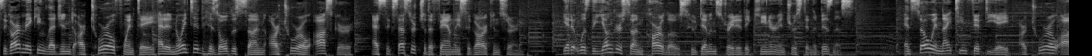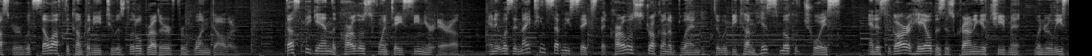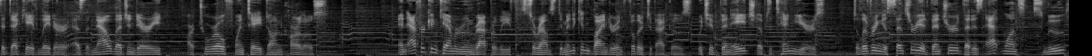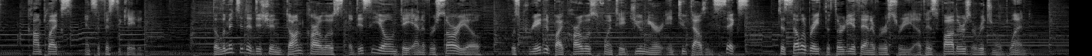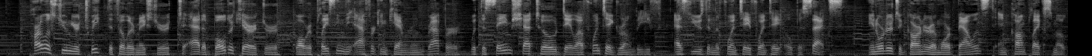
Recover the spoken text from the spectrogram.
Cigar making legend Arturo Fuente had anointed his oldest son, Arturo Oscar, as successor to the family cigar concern. Yet it was the younger son, Carlos, who demonstrated a keener interest in the business. And so in 1958, Arturo Oscar would sell off the company to his little brother for $1. Thus began the Carlos Fuente senior era, and it was in 1976 that Carlos struck on a blend that would become his smoke of choice and a cigar hailed as his crowning achievement when released a decade later as the now legendary Arturo Fuente Don Carlos. An African Cameroon wrapper leaf surrounds Dominican binder and filler tobaccos, which have been aged up to 10 years, delivering a sensory adventure that is at once smooth, complex, and sophisticated. The limited edition Don Carlos Edición de Aniversario was created by Carlos Fuente Jr. in 2006 to celebrate the 30th anniversary of his father's original blend. Carlos Jr. tweaked the filler mixture to add a bolder character while replacing the African Cameroon wrapper with the same Chateau de la Fuente grown leaf as used in the Fuente Fuente Opus X, in order to garner a more balanced and complex smoke.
